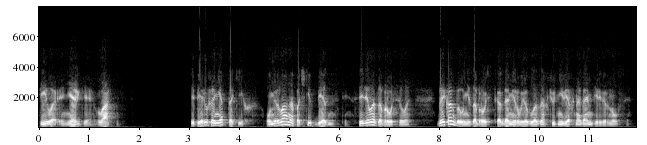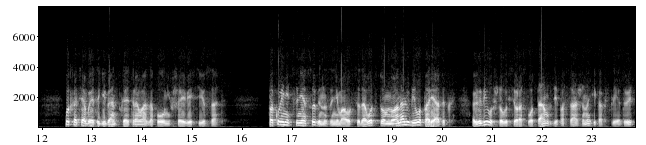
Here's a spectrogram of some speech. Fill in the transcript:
сила, энергия, властность. Теперь уже нет таких. Умерла она почти в бедности, все дела забросила. Да и как было не забросить, когда мир в ее глазах чуть не вверх ногами перевернулся. Вот хотя бы эта гигантская трава, заполнившая весь ее сад. Покойница не особенно занималась садоводством, но она любила порядок, любила, чтобы все росло там, где посажено и как следует,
